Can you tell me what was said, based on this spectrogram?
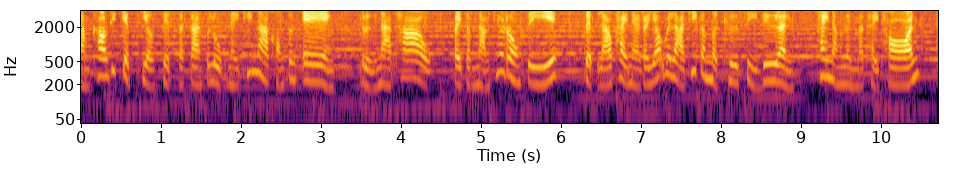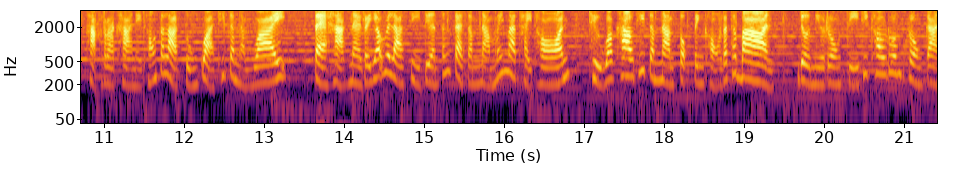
นำข้าวที่เก็บเกี่ยวเสร็จจากการปลูกในที่นาของตนเอง หรือนาเช่า ไปจำนำที่โรงสี เสร็จแล้วภายในระยะเวลาที่กำหนดคือ 4 เดือน ให้นำเงินมาไถ่ถอน หากราคาในท้องตลาดสูงกว่าที่จำนำไว้ แต่หากในระยะเวลา 4 เดือนตั้งแต่จำนำไม่มาไถ่ถอน ถือว่าข้าวที่จำนำตกเป็นของรัฐบาล โดยมีโรงสีที่เข้าร่วมโครงการ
